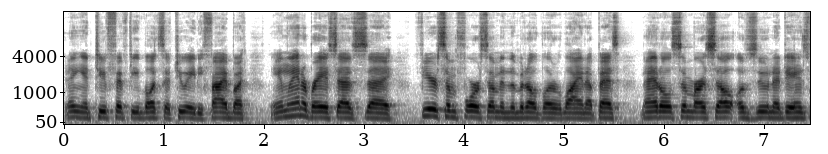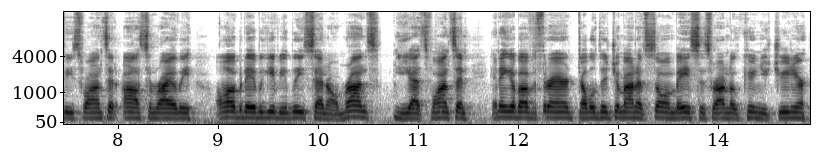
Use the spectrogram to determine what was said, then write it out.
hitting at 250, Lux at 285, but the Atlanta Braves have uh, fearsome foursome in the middle of their lineup as Matt Olson, Marcell Ozuna, Dansby Swanson, Austin Riley, all have been able to give you at least 10 home runs. You got Swanson hitting above a 300, double digit amount of stolen bases. Ronald Acuna Jr.,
